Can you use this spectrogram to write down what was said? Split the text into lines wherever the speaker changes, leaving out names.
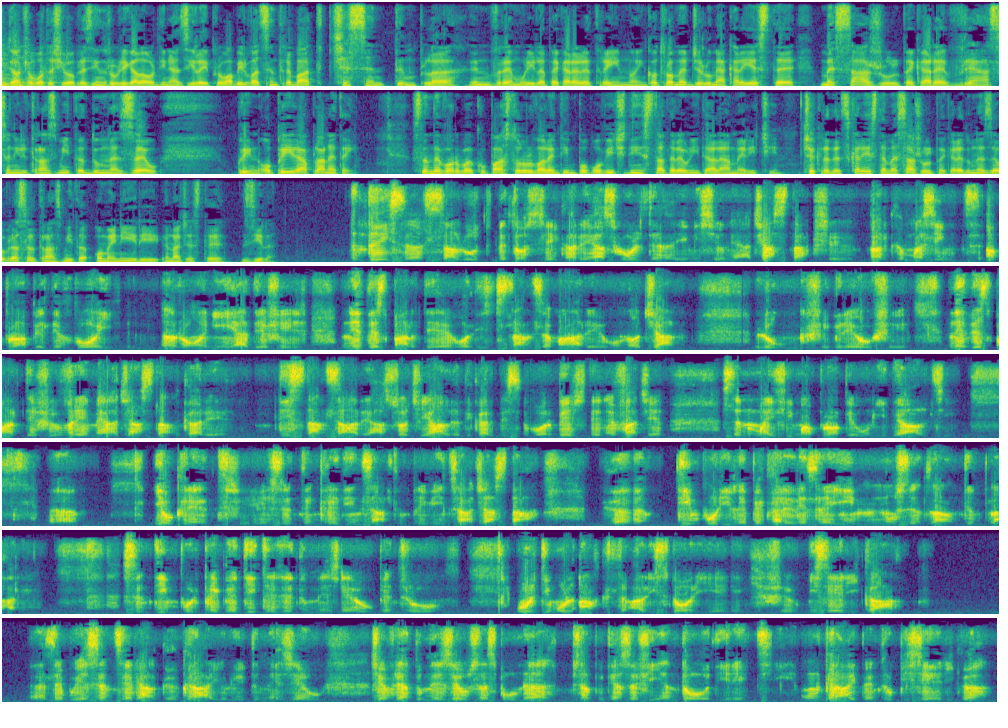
Sunt Ioan Ciobotă și vă prezint rubrica la Ordinea Zilei. Probabil v-ați întrebat ce se întâmplă în vremurile pe care le trăim noi, încotro merge lumea, care este mesajul pe care vrea să ni-l transmită Dumnezeu prin oprirea planetei. Stăm de vorbă cu pastorul Valentin Popovici din Statele Unite ale Americii. Ce credeți? Care este mesajul pe care Dumnezeu vrea să-l transmită omenirii în aceste zile?
Întâi să salut pe toți cei care ascultă emisiunea aceasta și parcă mă simt aproape de voi în România, deși ne desparte o distanță mare, un ocean lung și greu și ne desparte și vremea aceasta în care distanțarea socială de care se vorbește ne face să nu mai fim aproape unii de alții. Uh, eu cred și sunt încredințat în privința aceasta că timpurile pe care le trăim nu sunt la întâmplare. Sunt timpuri pregătite de Dumnezeu pentru ultimul act al istoriei și biserica trebuie să înțeleagă graiul lui Dumnezeu. Ce vrea Dumnezeu să spună s-ar putea să fie în două direcții. Un grai pentru biserică,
